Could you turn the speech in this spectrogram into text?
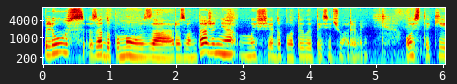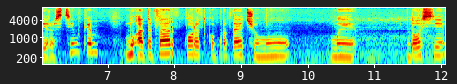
Плюс за допомогу за розвантаження ми ще доплатили тисячу гривень. Ось такі розцінки. Ну а тепер коротко про те, чому ми досі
